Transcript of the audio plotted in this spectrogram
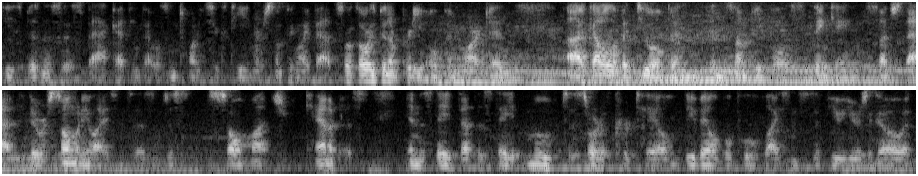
these businesses back. I think that was in 2016 or something like that. So it's always been a pretty open market. Uh, it got a little bit too open in some people's thinking, such that there were so many licenses and just so much cannabis in the state that the state moved to sort of curtail the available pool of licenses a few years ago and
